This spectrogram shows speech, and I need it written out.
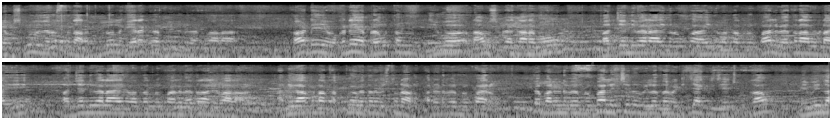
రేపు స్కూల్ తెరుస్తున్నారు? పిల్లలకు ఏ రకంగా పిల్లలు కట్టుకోవాలా కాబట్టి ఒకటే ప్రభుత్వం జీవో నామస్ ప్రకారము పద్దెనిమిది వేల ఐదు రూపాయలు ఐదు వందల రూపాయలు వేతనాలు ఉన్నాయి పద్దెనిమిది వేల ఐదు వందల రూపాయలు వేతనాలు ఇవ్వాలా? అది కాకుండా తక్కువ వేతనం ఇస్తున్నాడు. పన్నెండు వేల రూపాయలు. అంటే పన్నెండు వేల రూపాయలు ఇచ్చి నువ్వు వీళ్ళతో వెట్టి చాకరీ చేర్చుకుంటున్నాం నీ మీద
